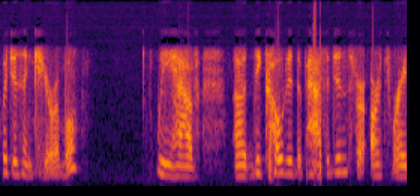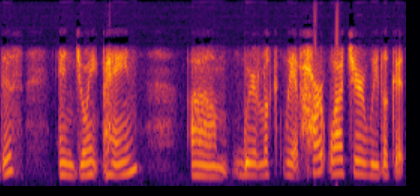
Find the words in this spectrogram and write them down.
which is incurable. We have uh, decoded the pathogens for arthritis and joint pain. Um, we're look. We have Heart Watcher. We look at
